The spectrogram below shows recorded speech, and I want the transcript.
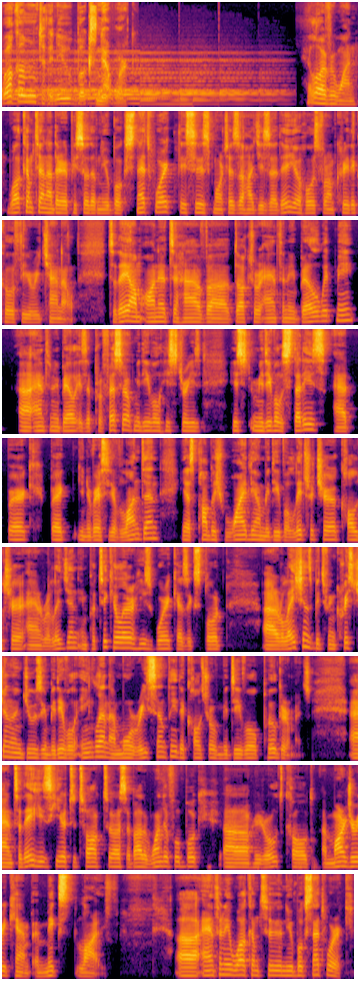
Welcome to the New Books Network. Hello, everyone. Welcome to another episode of New Books Network. This is Morteza Hajizadeh, your host from Critical Theory Channel. Today, I'm honored to have uh, Dr. Anthony Bale with me. Uh, Anthony Bale is a professor of medieval histories, hist- medieval studies at Birkbeck University of London. He has published widely on medieval literature, culture, and religion. In particular, his work has explored uh, relations between Christians and Jews in medieval England, and more recently, the culture of medieval pilgrimage. And today he's here to talk to us about a wonderful book uh, he wrote called uh, Margery Kempe, A Mixed Life. Uh, Anthony, welcome to New Books Network.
